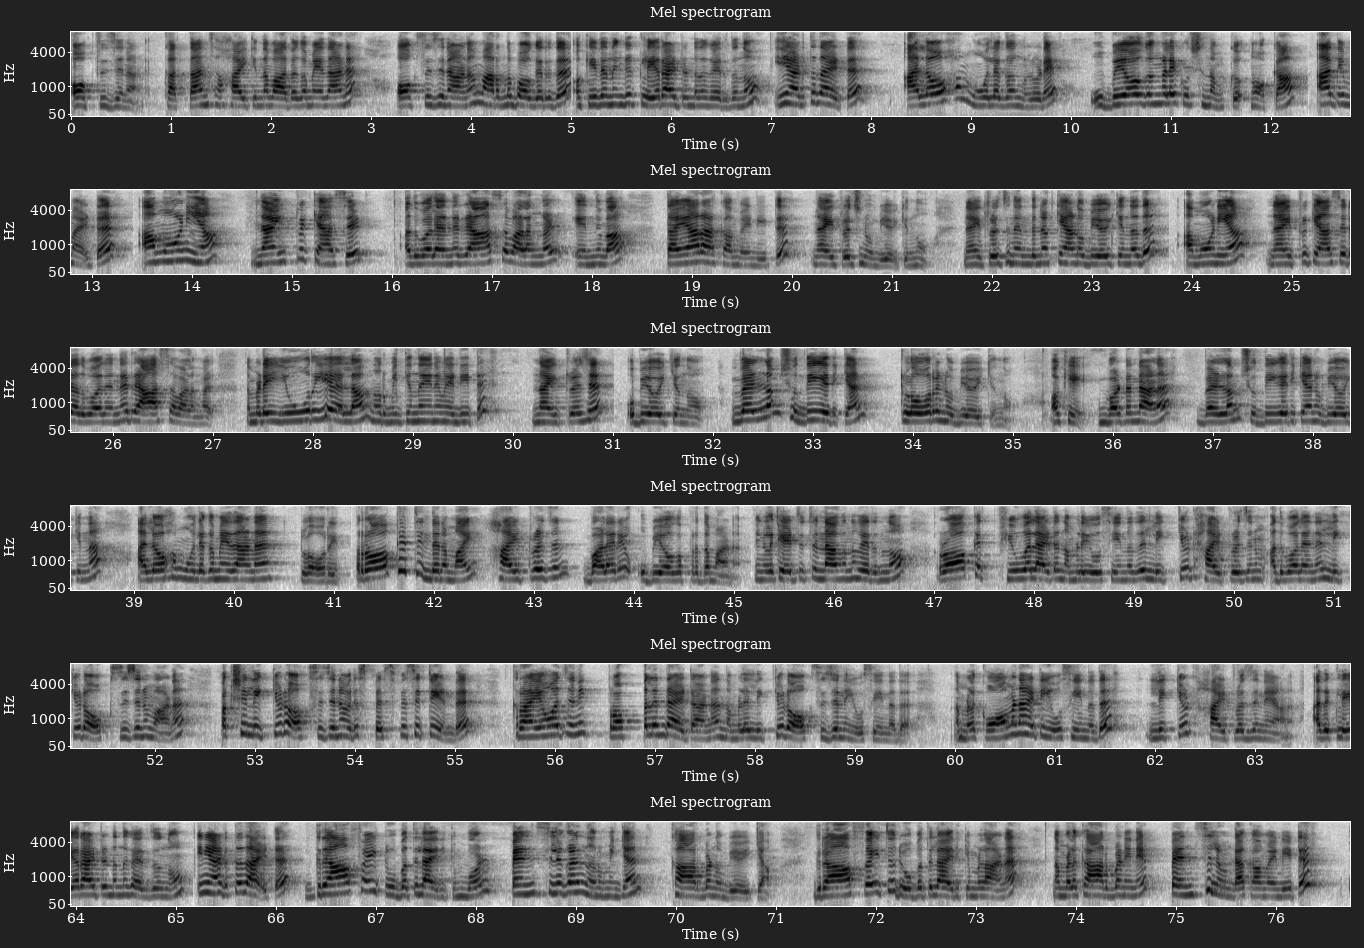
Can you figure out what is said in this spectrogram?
ഓക്സിജൻ ആണ്. കത്താൻ സഹായിക്കുന്ന വാതകം ഏതാണ്? ഓക്സിജൻ ആണ് മറന്നു പോകരുത്. ഓക്കെ ഇത് നിങ്ങൾക്ക് ക്ലിയർ ആയിട്ടുണ്ടെന്ന് കരുതുന്നു. ഇനി അടുത്തതായിട്ട് അലോഹ മൂലകങ്ങളുടെ ഉപയോഗങ്ങളെ കുറിച്ച് നമുക്ക് നോക്കാം. ആദ്യമായിട്ട് അമോണിയ നൈട്രിക് ആസിഡ് അതുപോലെ തന്നെ രാസവളങ്ങൾ എന്നിവ തയ്യാറാക്കാൻ വേണ്ടിയിട്ട് നൈട്രജൻ ഉപയോഗിക്കുന്നു. നൈട്രജൻ എന്തിനൊക്കെയാണ് ഉപയോഗിക്കുന്നത്? അമോണിയ നൈട്രിക് ആസിഡ് അതുപോലെ തന്നെ രാസവളങ്ങൾ. നമ്മുടെ യൂറിയ എല്ലാം നിർമ്മിക്കുന്നതിന് വേണ്ടിയിട്ട് നൈട്രജൻ ഉപയോഗിക്കുന്നു. വെള്ളം ശുദ്ധീകരിക്കാൻ ക്ലോറിൻ ഉപയോഗിക്കുന്നു. ഓക്കെ ഇമ്പോർട്ടന്റ് ആണ്. വെള്ളം ശുദ്ധീകരിക്കാൻ ഉപയോഗിക്കുന്ന അലോഹ മൂലകം ഏതാണ്? ക്ലോറിൻ. റോക്കറ്റ് ഇന്ധനമായി ഹൈഡ്രജൻ വളരെ ഉപയോഗപ്രദമാണ്. നിങ്ങൾ കേട്ടിട്ടുണ്ടാകുന്നു കരുതുന്നു. റോക്കറ്റ് ഫ്യൂവലായിട്ട് നമ്മൾ യൂസ് ചെയ്യുന്നത് ലിക്വിഡ് ഹൈഡ്രജനും അതുപോലെ തന്നെ ലിക്വിഡ് ഓക്സിജനുമാണ് പക്ഷേ ലിക്വിഡ് ഓക്സിജന് ഒരു സ്പെസിഫിസിറ്റി ഉണ്ട്. ക്രയോജനിക് പ്രൊപ്പലന്റ് ആയിട്ടാണ് നമ്മൾ ലിക്വിഡ് ഓക്സിജൻ യൂസ് ചെയ്യുന്നത്. നമ്മൾ കോമൺ ആയിട്ട് യൂസ് ചെയ്യുന്നത് ലിക്വിഡ് ഹൈഡ്രജനെയാണ് അത് ക്ലിയർ ആയിട്ടുണ്ടെന്ന് കരുതുന്നു. ഇനി അടുത്തതായിട്ട് ഗ്രാഫൈറ്റ് രൂപത്തിലായിരിക്കുമ്പോൾ പെൻസിലുകൾ നിർമ്മിക്കാൻ കാർബൺ ഉപയോഗിക്കാം. ഗ്രാഫൈറ്റ് രൂപത്തിലായിരിക്കുമ്പോഴാണ് നമ്മൾ കാർബണിനെ പെൻസിൽ ഉണ്ടാക്കാൻ വേണ്ടിയിട്ട്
